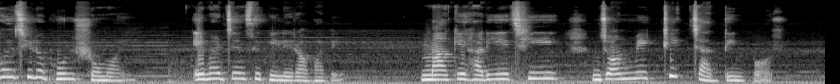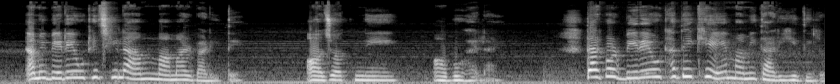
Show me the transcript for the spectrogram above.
হয়েছিল ভুল সময় এমার্জেন্সি পিলের অভাবে। মাকে হারিয়েছি জন্মের ঠিক চার দিন পর। আমি বেড়ে উঠেছিলাম মামার বাড়িতে, অযত্নে, অবহেলায়। তারপর বেড়ে ওঠা দেখে মামি তাড়িয়ে দিল।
